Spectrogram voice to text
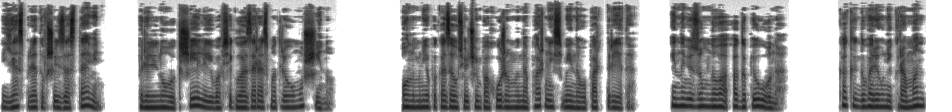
Я, спрятавшись за ставень, прильнула к щели и во все глаза рассматривала мужчину. Он мне показался очень похожим на парня семейного портрета и на безумного Агапиона. Как и говорил некромант,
